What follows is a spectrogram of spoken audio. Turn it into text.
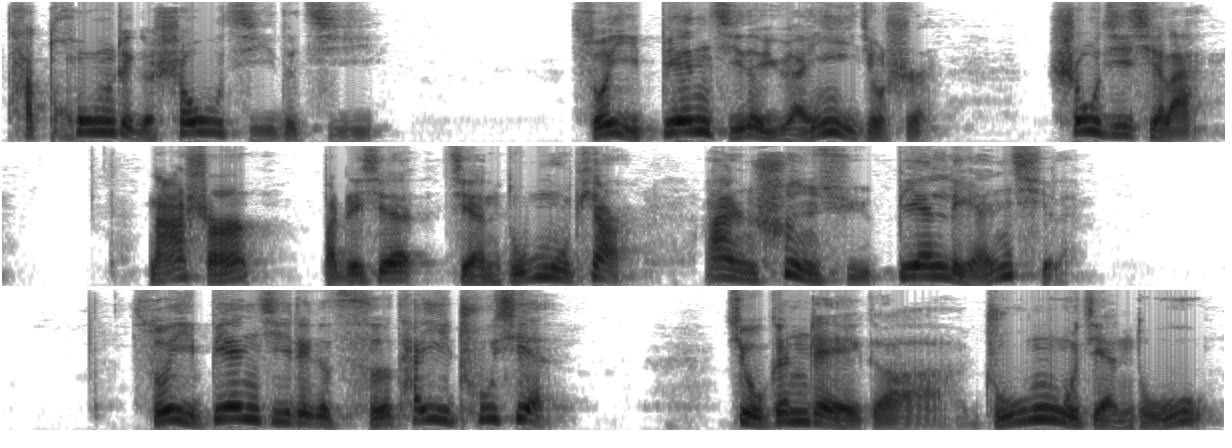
它通这个收集的集，所以编辑的原意就是收集起来，拿绳把这些简读木片按顺序编连起来，所以“编辑”这个词它一出现，就跟这个竹木简读、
